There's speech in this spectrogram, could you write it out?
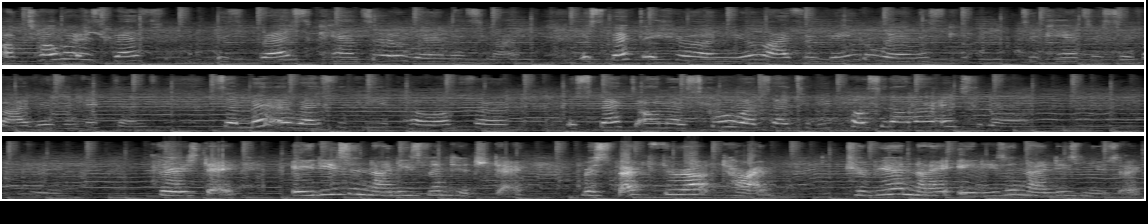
October is Breast, is Breast Cancer Awareness Month. Respect a hero in your life and bring awareness to cancer survivors and victims. Submit a recipe poem for respect on our school website to be posted on our Instagram. Thursday, 80s and 90s Vintage Day. Respect throughout time. Trivia night 80s and 90s music.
